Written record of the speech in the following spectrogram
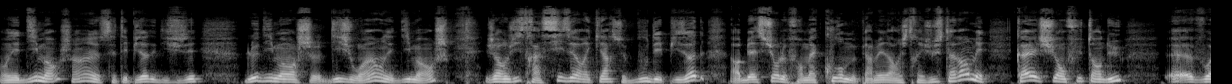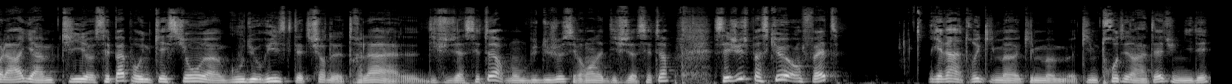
on est dimanche, hein, cet épisode est diffusé le dimanche 10 juin, on est dimanche. J'enregistre à 6h15 ce bout d'épisode. Alors bien sûr le format court me permet d'enregistrer juste avant, mais quand même je suis en flux tendu. Euh, voilà, il y a un petit, euh, c'est pas pour une question, un goût du risque d'être sûr d'être là, euh, diffusé à 7 heures. Mon but du jeu, c'est vraiment d'être diffusé à 7 heures. C'est juste parce que, en fait, il y avait un truc qui me, qui me, qui me trottait dans la tête, une idée,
